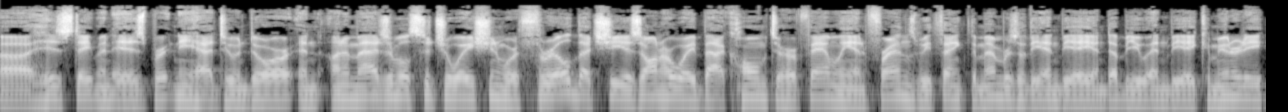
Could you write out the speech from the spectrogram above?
uh, his statement is Brittney had to endure an unimaginable situation. We're thrilled that she is on her way back home to her family and friends. We thank the members of the NBA and WNBA community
